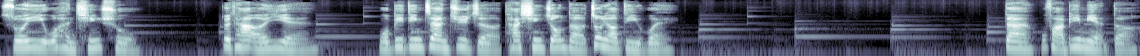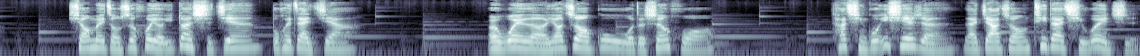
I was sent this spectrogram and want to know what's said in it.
所以我很清楚，对他而言，我必定占据着他心中的重要地位。但无法避免的，小美总是会有一段时间不会在家。而为了要照顾我的生活，他请过一些人来家中替代其位置。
